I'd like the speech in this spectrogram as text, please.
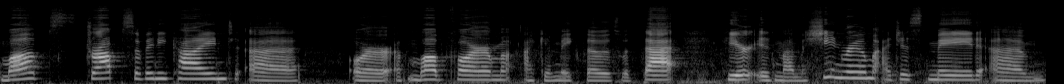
mobs drops of any kind uh, or a mob farm, I can make those with that. Here is my machine room. I just made, um,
